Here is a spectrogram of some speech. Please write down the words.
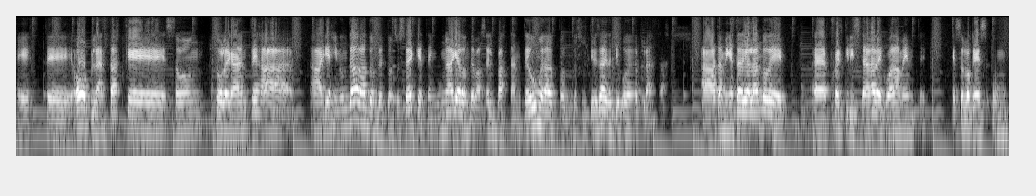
este, o plantas que son tolerantes a, áreas inundadas, donde entonces sé que tengo un área donde va a ser bastante húmeda, por entonces utilizar este tipo de plantas. Ah, también estaría hablando de eh, fertilizar adecuadamente. Eso es lo que es un,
